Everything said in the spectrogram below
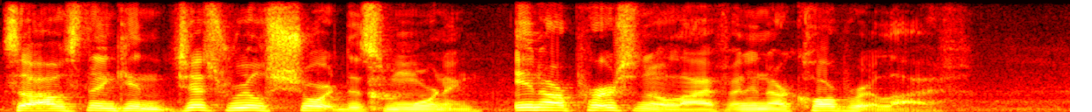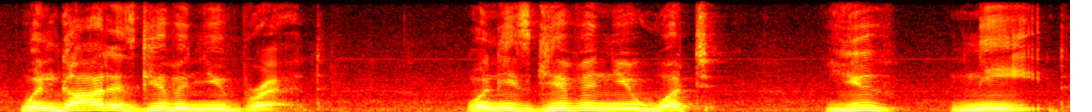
So I was thinking, just real short this morning, in our personal life and in our corporate life, when God has given you bread, when He's given you what you need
